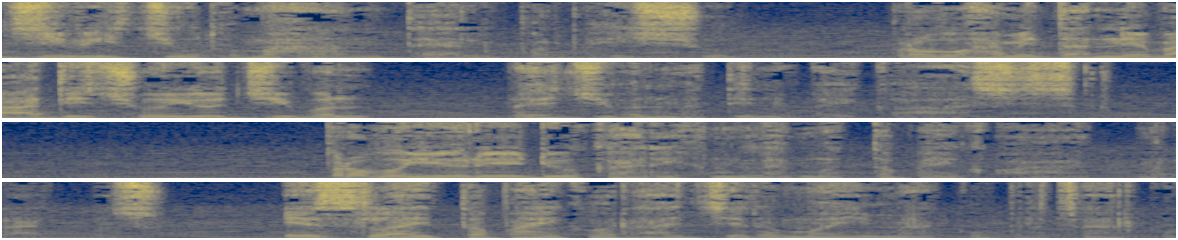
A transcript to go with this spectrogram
जीवी जिउँदो महान दयालु परमेश्वर। प्रभु हामी धन्यवादी छौँ यो जीवन र यो जीवनमा दिनुभएको आशिषहरू। प्रभु यो रेडियो कार्यक्रमलाई म तपाईँको हातमा राख्दछु। यसलाई तपाईँको राज्य र महिमाको प्रचारको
